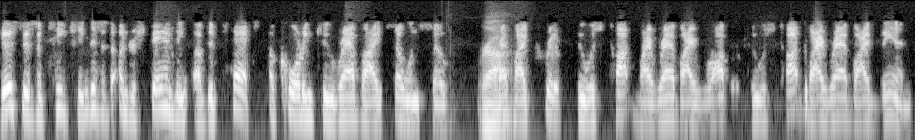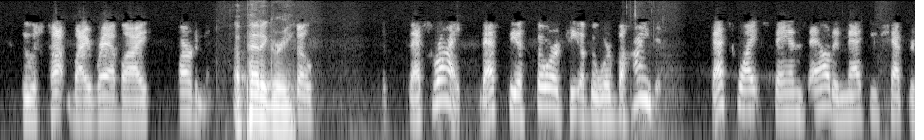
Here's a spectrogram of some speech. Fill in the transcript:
this is a teaching, this is an understanding of the text according to Rabbi so and so, Rabbi Chris, who was taught by Rabbi Robert, who was taught by Rabbi Ben, who was taught by Rabbi Hardeman. A pedigree. So that's right. That's the authority of the word behind it. That's why it stands out in Matthew chapter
